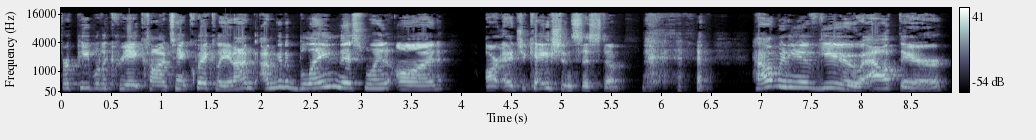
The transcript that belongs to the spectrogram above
for people to create content quickly. And I'm, I'm going to blame this one on our education system. How many of you out there,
